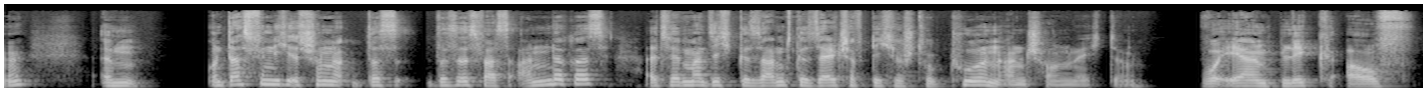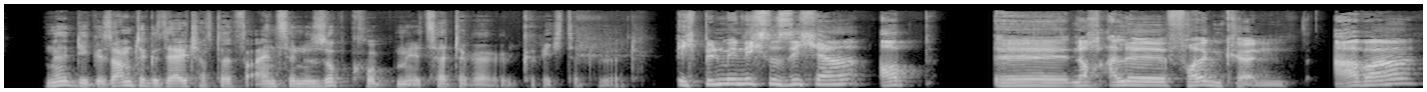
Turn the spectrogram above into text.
Ja? Ähm, und das finde ich ist schon, das, das ist was anderes, als wenn man sich gesamtgesellschaftliche Strukturen anschauen möchte. Wo eher ein Blick auf ne, die gesamte Gesellschaft, auf einzelne Subgruppen etc. gerichtet wird. Ich bin mir nicht so sicher, ob äh, noch alle folgen können. Aber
